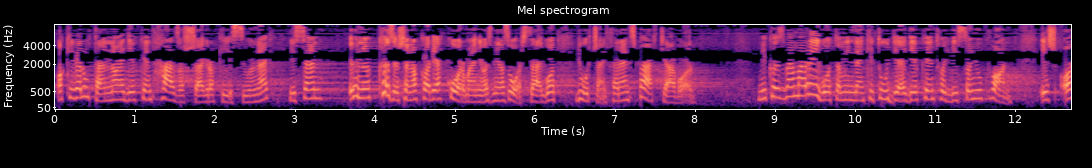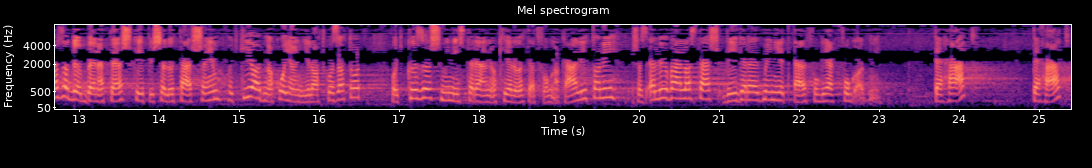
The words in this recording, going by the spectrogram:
akivel utána egyébként házasságra készülnek, hiszen önök közösen akarják kormányozni az országot Gyurcsány Ferenc pártjával. Miközben már régóta mindenki tudja egyébként, hogy viszonyuk van. És az a döbbenetes, képviselőtársaim, hogy kiadnak olyan nyilatkozatot, hogy közös miniszterelnök jelöltet fognak állítani, és az előválasztás végeredményét el fogják fogadni. Tehát, tehát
